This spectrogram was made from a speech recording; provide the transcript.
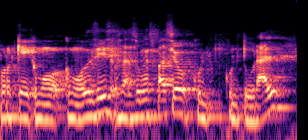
porque como, como vos decís, o sea, es un espacio cul- cultural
